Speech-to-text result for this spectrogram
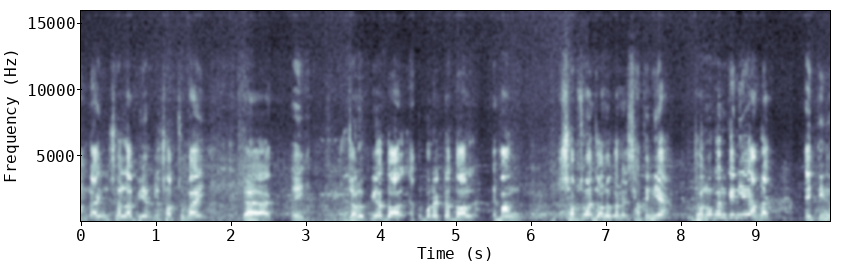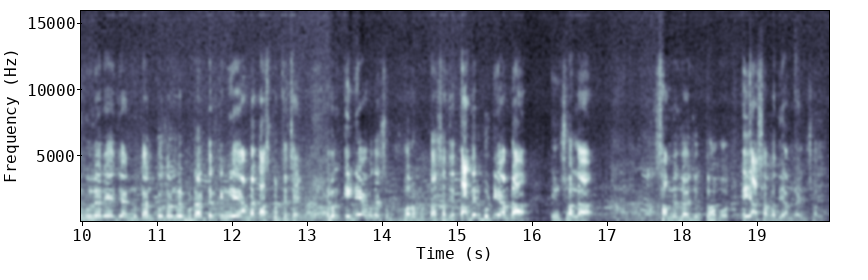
আমরা ইনশাল্লাহ বিএনপি সবসময় এই জনপ্রিয় দল, এত বড় একটা দল এবং সবসময় জনগণের সাথে নিয়ে, জনগণকে নিয়ে আমরা এই তৃণমূলের যে নূতন প্রজন্মের ভোটারদেরকে নিয়ে আমরা কাজ করতে চাই এবং এইটাই আমাদের বড় প্রত্যাশা যে তাদের ভোটে আমরা ইনশাল্লাহ সামনে জয়যুক্ত হব, এই আশাবাদী আমরা ইনশাল্লাহ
